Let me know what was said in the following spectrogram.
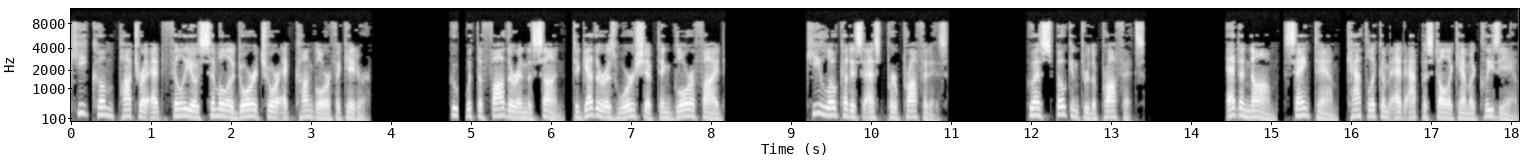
Qui cum patra et filio simul adorator et conglorificator. Who, with the Father and the Son, together is worshipped and glorified. Qui locutus est per prophetas. Who has spoken through the prophets. Et anam, sanctam, catholicam et apostolicam ecclesiam.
